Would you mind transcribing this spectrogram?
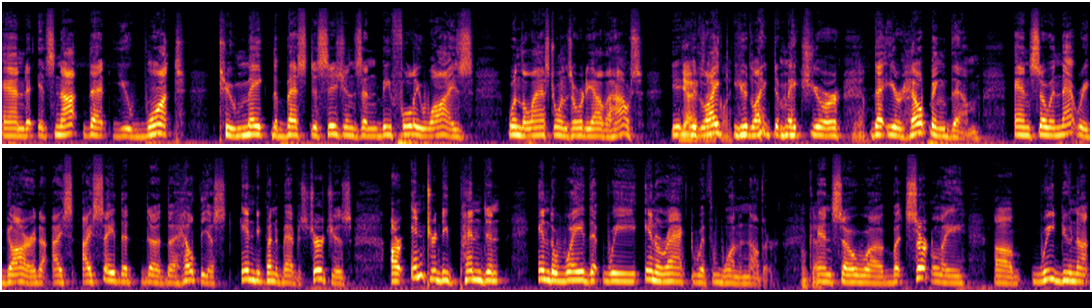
And it's not that you want to make the best decisions and be fully wise when the last one's already out of the house. You, Yeah, you'd like you'd like to make sure Yeah. that you're helping them. And so, in that regard, I, I say that the, the healthiest independent Baptist churches are interdependent in the way that we interact with one another. Okay. And so, uh, but certainly, uh, we do not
